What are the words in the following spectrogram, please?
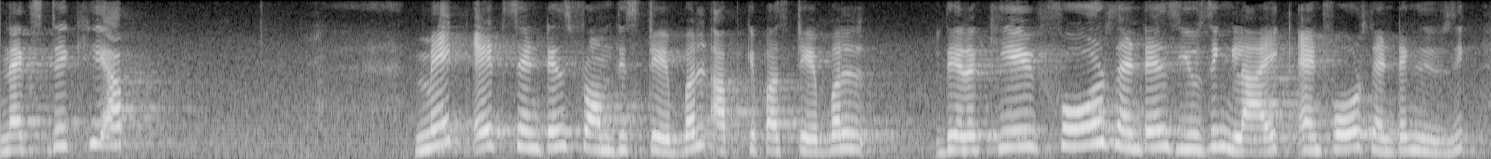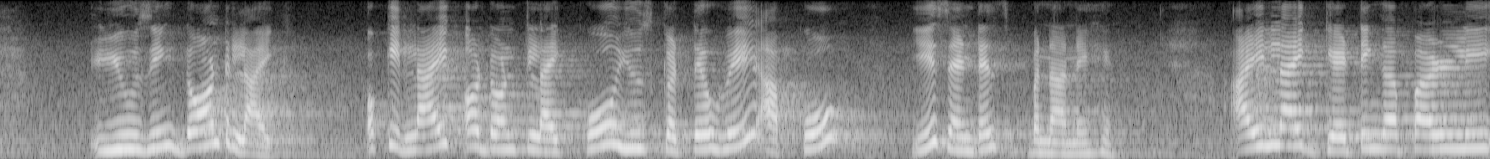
next देखिए आप। Make eight sentence from this table आपके पास टेबल दे रखिए four sentence using like and four sentence using using don't like okay like और डोंट लाइक को यूज़ करते हुए आपको ये सेंटेंस बनाने हैं। I like getting up early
